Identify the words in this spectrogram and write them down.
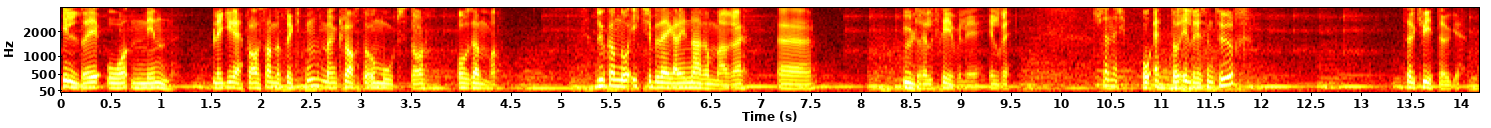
Ildrid og Ninn ble grepet av samme frykten, men klarte å motstå og rømme. Du kan nå ikke bevege deg nærmere eh, Uldrill frivillig, Ildrid. Skjønner. Og etter Ildrid sin tur så er det Kvitauget.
